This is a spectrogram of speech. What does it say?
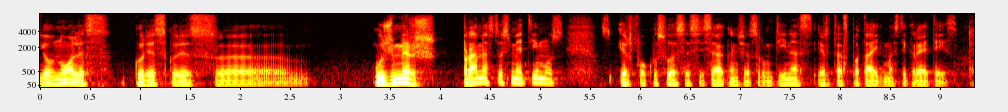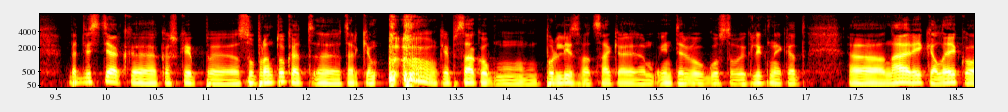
jaunuolis kuris, kuris uh, užmirš pramestus metimus ir fokusuosis į sekančias rungtynės ir tas pataikymas tikrai ateis. Bet vis tiek e, kažkaip e, suprantu, kad, e, tarkim, kaip sako Purlys, vad sakė interviu Gustavui Kliknai, kad, na, reikia laiko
